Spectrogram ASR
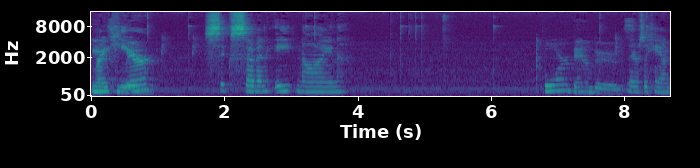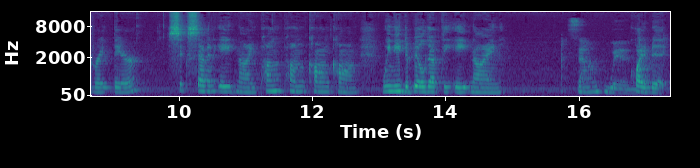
right here. Six, seven, eight, nine. Four bamboos. There's a hand right there. Six, seven, eight, nine. Pung, pung, kong, kong. We need to build up the eight, nine. South wind. Quite a bit,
